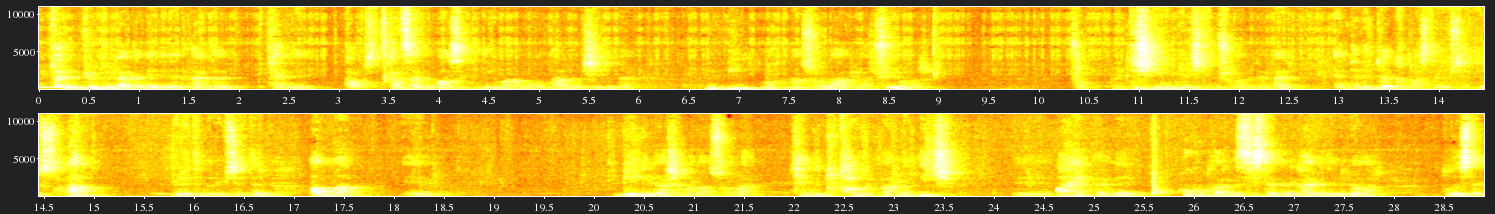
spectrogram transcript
Bütün kültürlerde, medeniyetlerde kendi katsaydı bahsettiği ilim var ama onlar da bir şekilde bir, noktadan sonra ne yapıyorlar? Çürüyorlar. Çok müthiş ilim geliştirmiş olabilirler. Entelektüel kapasite yüksektir, sanat üretimleri yüksektir. Ama e, belli bir aşamadan sonra kendi tutarlılıklarını, iç e, ahenklerini, hukuklarını, sistemlerini kaybedebiliyorlar. Dolayısıyla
